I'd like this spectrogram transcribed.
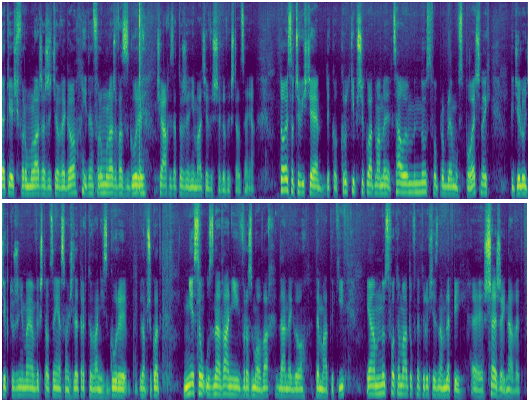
jakiegoś formularza życiowego i ten formularz was z góry ciach za to, że nie macie wyższego wykształcenia. To jest oczywiście tylko krótki przykład. Mamy całe mnóstwo problemów społecznych, gdzie ludzie, którzy nie mają wykształcenia, są źle traktowani z góry, na przykład nie są uznawani w rozmowach danego tematyki. Ja mam mnóstwo tematów, na których się znam lepiej, e, szerzej nawet,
